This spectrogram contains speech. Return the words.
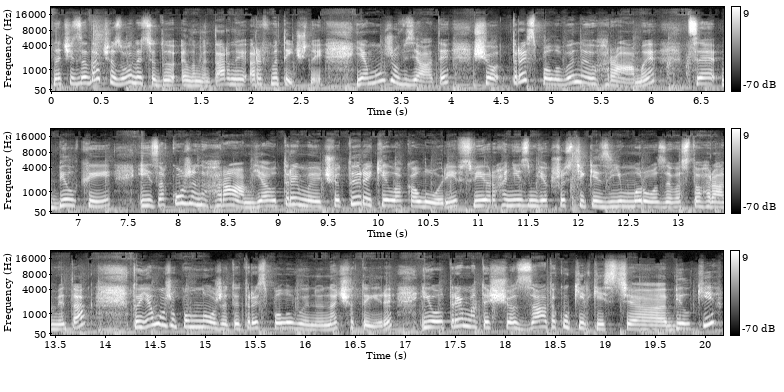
Значить, задача зводиться до елементарної арифметичної. Я можу взяти, що 3,5 грами це білки, і за кожен грам я отримую 4 кілокалорії в свій організм, якщо стільки з'їм морозива 100 грамів, так то я можу помножити 3,5 на 4 і отримати, що за таку кількість е, білків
